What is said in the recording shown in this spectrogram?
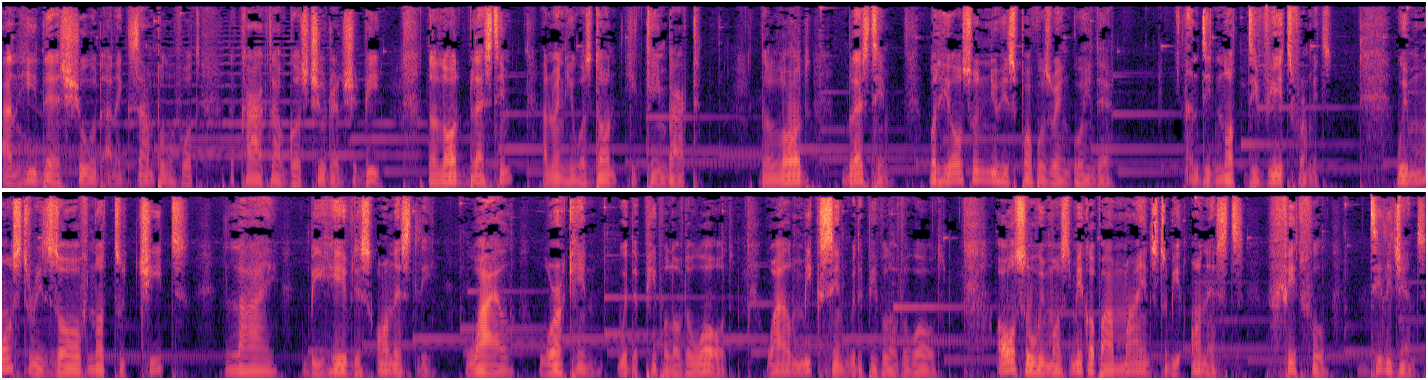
And he there showed an example of what the character of God's children should be. The Lord blessed him, and when he was done, he came back. The Lord blessed him, but he also knew his purpose when going there and did not deviate from it. We must resolve not to cheat, lie, behave dishonestly, while working with the people of the world, while mixing with the people of the world. Also, we must make up our minds to be honest, faithful, diligent,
